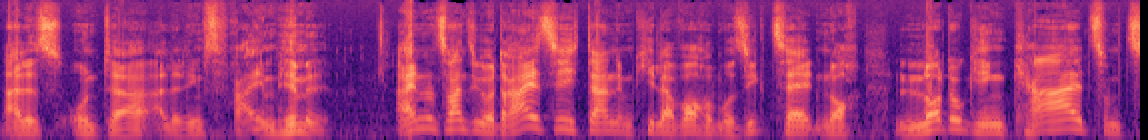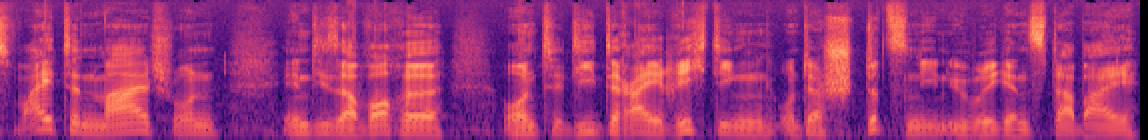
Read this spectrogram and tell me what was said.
Alles unter allerdings freiem Himmel. 21.30 Uhr dann im Kieler Woche Musikzelt noch Lotto King Karl zum zweiten Mal schon in dieser Woche. Und die drei Richtigen unterstützen ihn übrigens dabei.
